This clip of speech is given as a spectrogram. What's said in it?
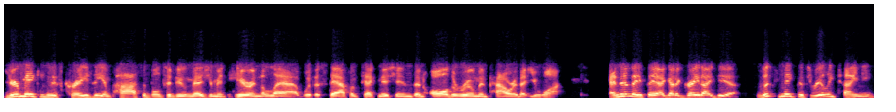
you're making this crazy impossible to do measurement here in the lab with a staff of technicians and all the room and power that you want. And then they say, I got a great idea. Let's make this really tiny.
